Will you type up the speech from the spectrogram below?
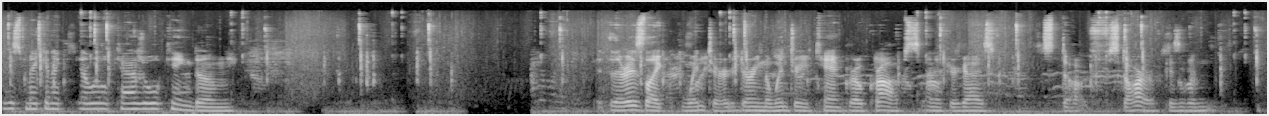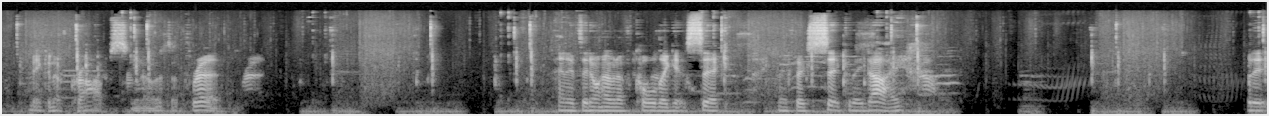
you're just making a, a little casual kingdom. There is like winter. During the winter, you can't grow crops, and if your guys starve, starve because you didn't make enough crops, you know, it's a threat. And if they don't have enough coal, they get sick. And if they're sick, they die. But it,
